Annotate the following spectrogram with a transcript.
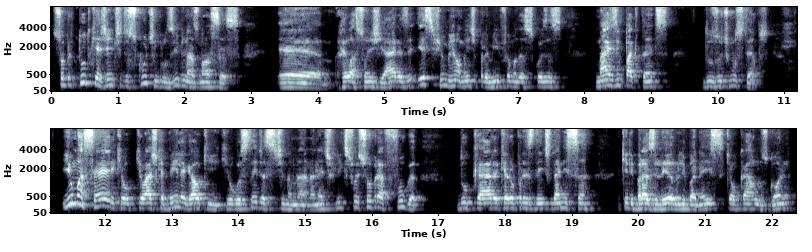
sobre tudo que a gente discute, inclusive nas nossas é, relações diárias. Esse filme realmente, para mim, foi uma das coisas mais impactantes dos últimos tempos. E uma série que eu, que eu acho que é bem legal, que, que eu gostei de assistir na, na Netflix, foi sobre a fuga do cara que era o presidente da Nissan, aquele brasileiro libanês, que é o Carlos Ghosn,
